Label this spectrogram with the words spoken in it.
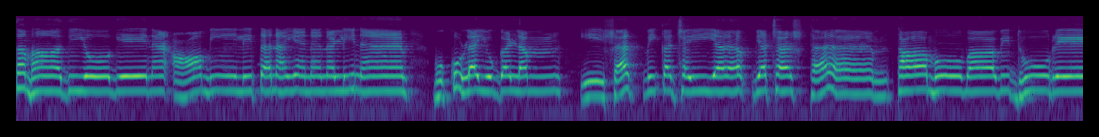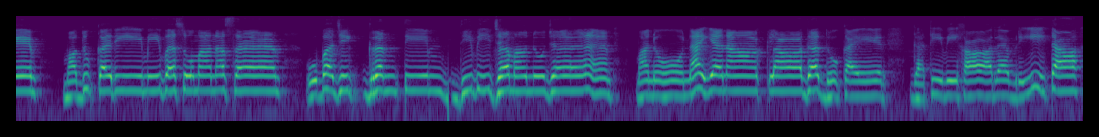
समाधियोगेन आमीलितनयननलिन मुकुलयुगळम् ईषद्विकचय्य व्यचष्ट। तामो वा विधूरे मधुकरीमिव सुमनस। उभजिग्रन्थिं दिविजमनुज। मनोनयनाह्लादधुकैर्गतिविहारव्रीटा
